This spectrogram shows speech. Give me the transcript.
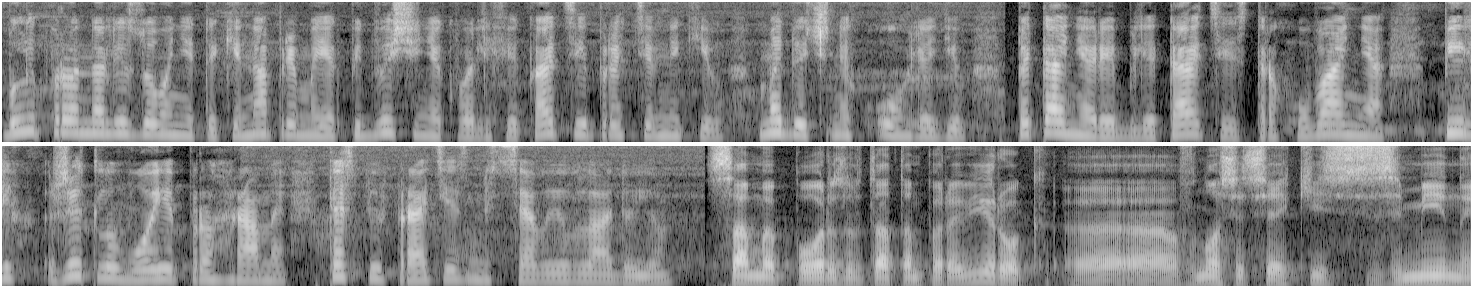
були проаналізовані такі напрями, як підвищення кваліфікації працівників, медичних оглядів, питання реабілітації, страхування, пільг, житлової програми та співпраці з місцевою владою. Саме по результатам перевірок е, вносяться якісь зміни,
